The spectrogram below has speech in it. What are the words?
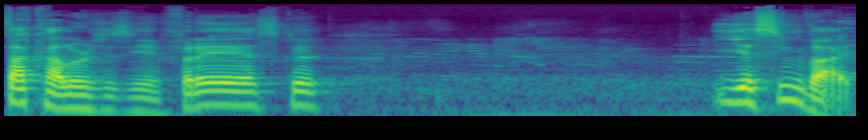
Tá calor, você se refresca e assim vai.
